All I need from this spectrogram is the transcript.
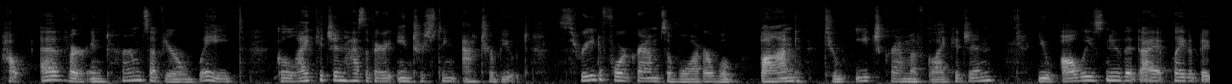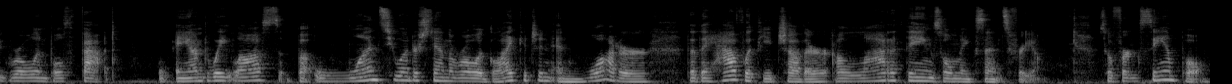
However, in terms of your weight, glycogen has a very interesting attribute. Three to four grams of water will bond to each gram of glycogen. You always knew that diet played a big role in both fat and weight loss, but once you understand the role of glycogen and water that they have with each other, a lot of things will make sense for you. So, for example,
